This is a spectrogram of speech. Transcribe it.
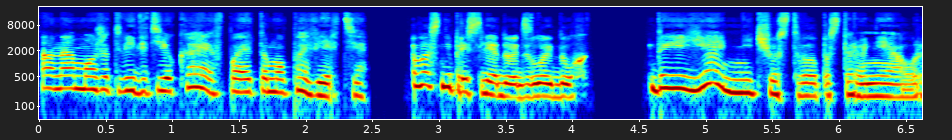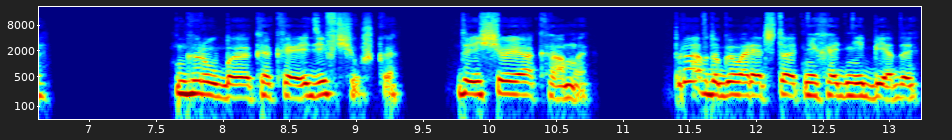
Она может видеть Юкаев, поэтому поверьте, вас не преследует злой дух. Да и я не чувствую посторонней ауры». «Грубая какая девчушка. Да еще и Акамы. Правду говорят, что от них одни беды.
